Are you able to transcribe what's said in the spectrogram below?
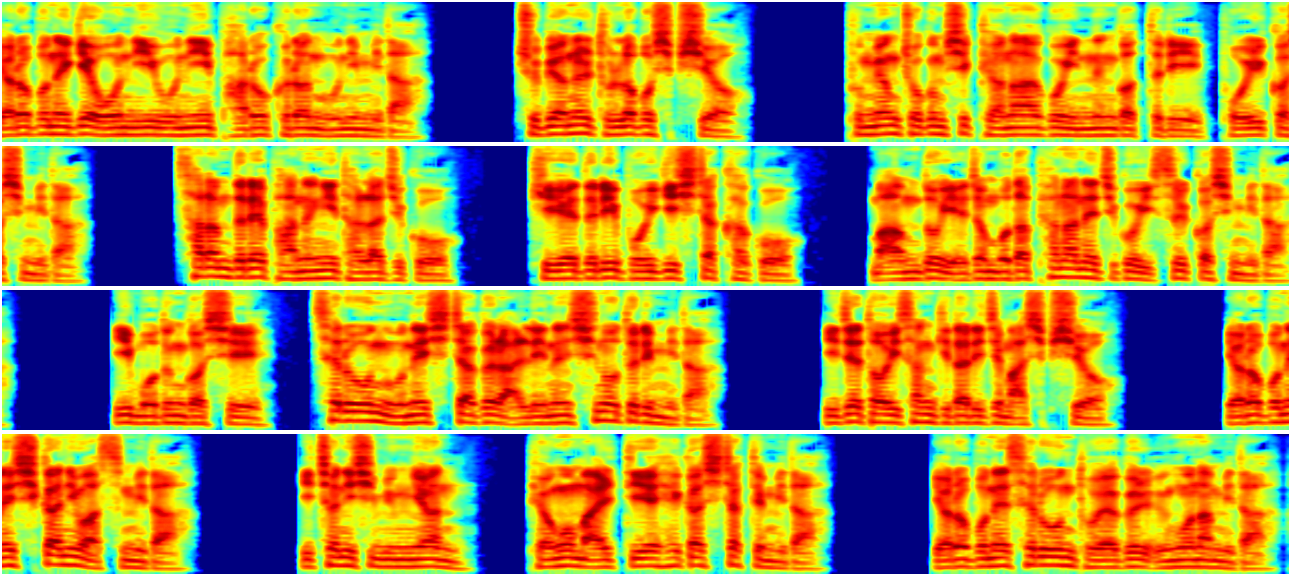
여러분에게 온 이 운이 바로 그런 운입니다. 주변을 둘러보십시오. 분명 조금씩 변화하고 있는 것들이 보일 것입니다. 사람들의 반응이 달라지고 기회들이 보이기 시작하고 마음도 예전보다 편안해지고 있을 것입니다. 이 모든 것이 새로운 운의 시작을 알리는 신호들입니다. 이제 더 이상 기다리지 마십시오. 여러분의 시간이 왔습니다. 2026년 병호 말띠의 해가 시작됩니다. 여러분의 새로운 도약을 응원합니다.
